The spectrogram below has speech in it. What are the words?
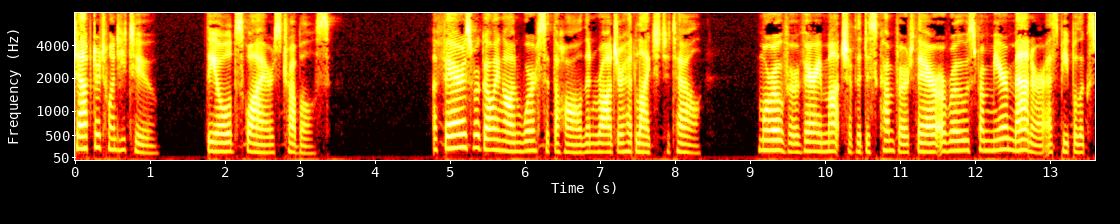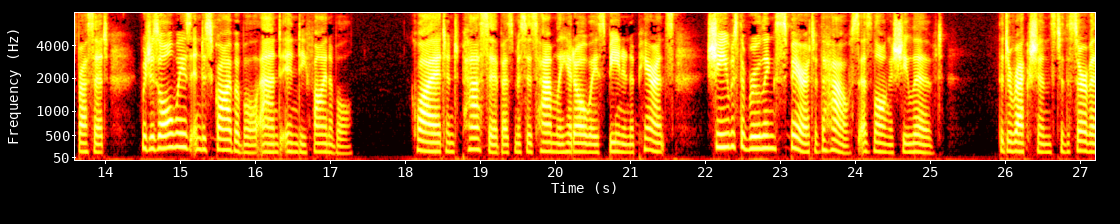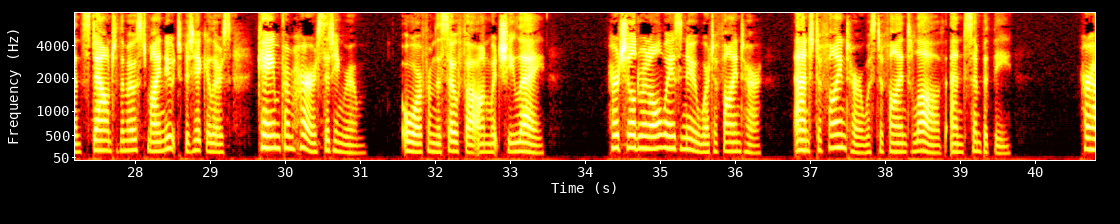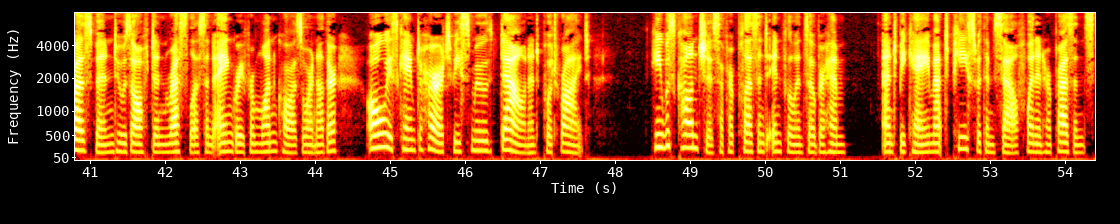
Chapter XXII The Old Squire's Troubles Affairs were going on worse at the Hall than Roger had liked to tell. Moreover, very much of the discomfort there arose from mere manner, as people express it, which is always indescribable and indefinable. Quiet and passive as Mrs. Hamley had always been in appearance, she was the ruling spirit of the house as long as she lived. The directions to the servants, down to the most minute particulars, came from her sitting room, or from the sofa on which she lay. Her children always knew where to find her, and to find her was to find love and sympathy. Her husband, who was often restless and angry from one cause or another, always came to her to be smoothed down and put right. He was conscious of her pleasant influence over him, and became at peace with himself when in her presence,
